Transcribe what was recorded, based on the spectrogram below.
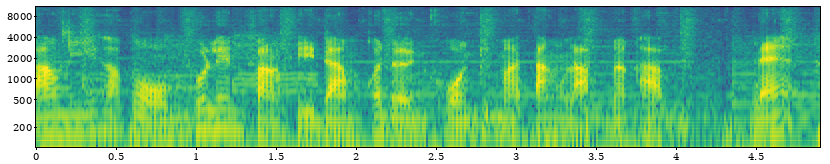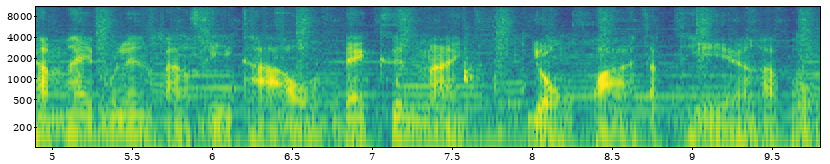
คราวนี้ครับผมผู้เล่นฝั่งสีดำก็เดินโคนขึ้นมาตั้งรับนะครับ และทำให้ผู้เล่นฝั่งสีขาวได้ขึ้นมาโยงขวาสักทีนะครับผม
